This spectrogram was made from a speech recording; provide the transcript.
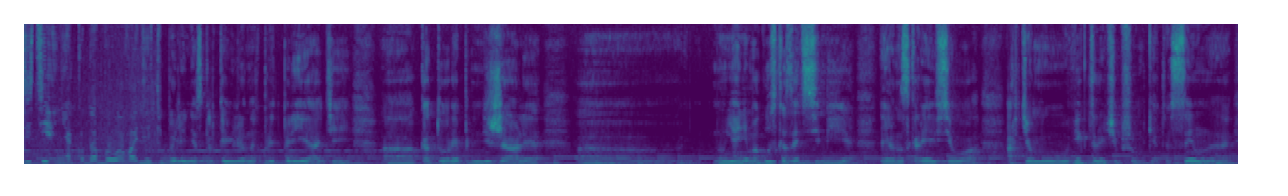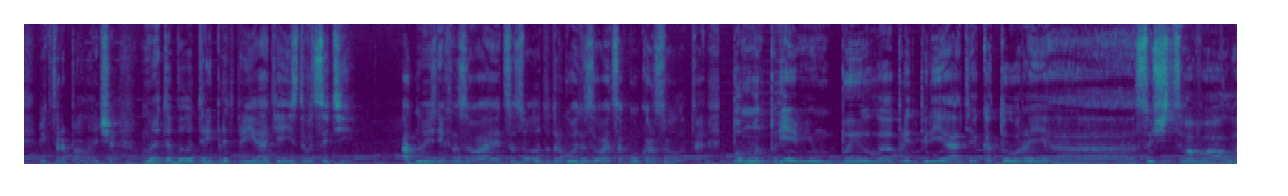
детей некуда было водить. Были несколько ювелирных предприятий, а, которые принадлежали, а, ну, я не могу сказать семье, наверное, скорее всего, Артему Викторовичу Пшумке, это сын э, Виктора Павловича. Но это было три предприятия из 20. Одно из них называется «Золото», другое называется «Укрзолото». «Бомон Премиум» было предприятие, которое э, существовало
